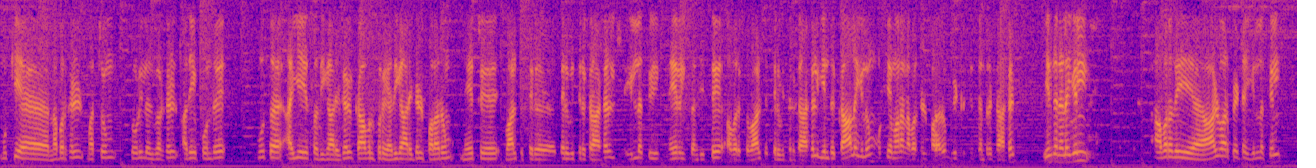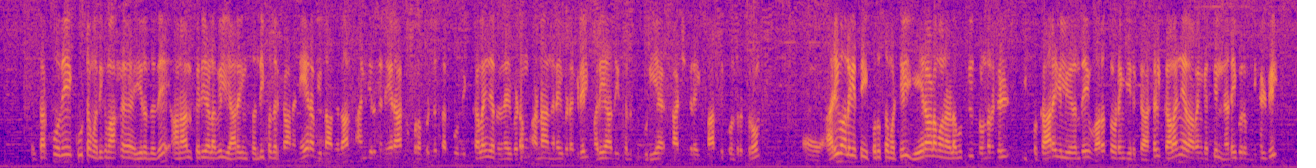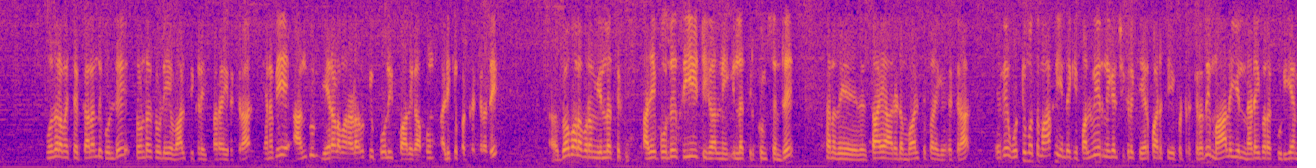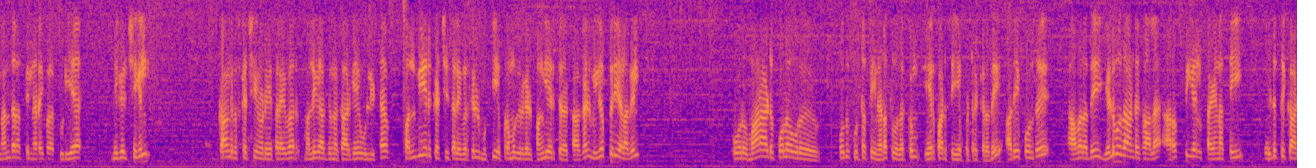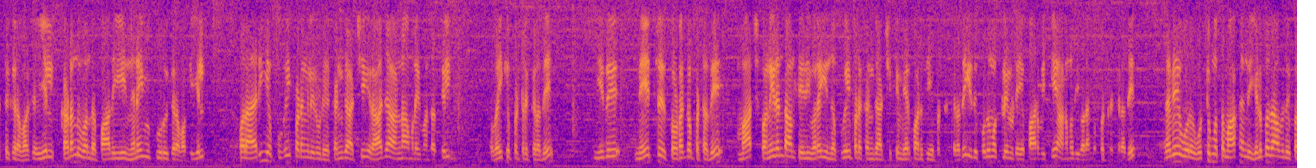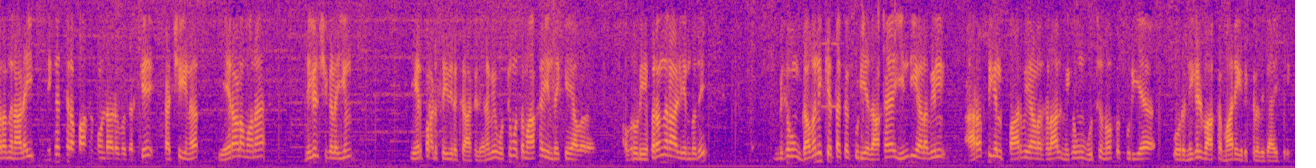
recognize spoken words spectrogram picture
முக்கிய நபர்கள் மற்றும் தொழிலதிபர்கள் அதே போன்று மூத்த ஐஏஎஸ் அதிகாரிகள் காவல்துறை அதிகாரிகள் பலரும் நேற்று வாழ்த்து தெரு தெரிவித்திருக்கிறார்கள். இல்லத்தில் நேரில் சந்தித்து அவருக்கு வாழ்த்து தெரிவித்திருக்கிறார்கள். இன்று காலையிலும் முக்கியமான நபர்கள் பலரும் வீட்டிற்கு சென்றிருக்கிறார்கள். இந்த நிலையில் அவரது ஆழ்வார்பேட்டை இல்லத்தில் தற்போதே கூட்டம் அதிகமாக இருந்தது. ஆனால் பெரிய அளவில் யாரையும் சந்திப்பதற்கான நேரம் இல்லாததால் அங்கிருந்து நேராக புறப்பட்டு தற்போது கலைஞர் நினைவிடம் அண்ணா நினைவிடங்களில் மரியாதை செலுத்தக்கூடிய காட்சிகளை பார்த்துக் கொண்டிருக்கிறோம். அறிவாலயத்தை பொறுத்தமட்டில் ஏராளமான அளவுக்கு தொண்டர்கள் இப்ப காரையில் இருந்தே வரத் தொடங்கி இருக்கிறார்கள் கலைஞர் அரங்கத்தில் நடைபெறும் நிகழ்வில் முதலமைச்சர் கலந்து கொண்டு தொண்டர்களுடைய வாழ்த்துக்களை பெற இருக்கிறார். எனவே அங்கும் ஏராளமான அளவுக்கு போலீஸ் பாதுகாப்பும் அளிக்கப்பட்டிருக்கிறது. கோபாலபுரம் இல்லத்திற்கும் அதே போன்று சிஐடி காலனி இல்லத்திற்கும் சென்று தனது தாயாரிடம் வாழ்த்து பழகியிருக்கிறார். எனவே ஒட்டுமொத்தமாக இன்றைக்கு பல்வேறு நிகழ்ச்சிகளுக்கு ஏற்பாடு செய்யப்பட்டிருக்கிறது. மாலையில் நடைபெறக்கூடிய நந்தனத்தில் நடைபெறக்கூடிய நிகழ்ச்சியில் காங்கிரஸ் கட்சியினுடைய தலைவர் மல்லிகார்ஜுன கார்கே உள்ளிட்ட பல்வேறு கட்சி தலைவர்கள் முக்கிய பிரமுகர்கள் பங்கேற்கிறார்கள் மிகப்பெரிய அளவில் ஒரு மாநாடு போல ஒரு பொதுக்கூட்டத்தை நடத்துவதற்கும் ஏற்பாடு செய்யப்பட்டிருக்கிறது. அதே போன்று அவரது எழுபது ஆண்டு கால அரசியல் பயணத்தை எடுத்து காட்டுகிற வகையில் கடந்து வந்த பாதையை நினைவு கூறுகிற வகையில் பல அரிய புகைப்படங்களினுடைய கண்காட்சி ராஜா அண்ணாமலை மன்றத்தில் வைக்கப்பட்டிருக்கிறது. இது நேற்று தொடங்கப்பட்டது. மார்ச் பனிரெண்டாம் தேதி வரை இந்த புகைப்பட கண்காட்சிக்கும் ஏற்பாடு செய்யப்பட்டிருக்கிறது. இது பொதுமக்களினுடைய பார்வைக்கு அனுமதி வழங்கப்பட்டிருக்கிறது. எனவே ஒரு ஒட்டுமொத்தமாக இந்த எழுபதாவது பிறந்த நாளை மிகச்சிறப்பாக கொண்டாடுவதற்கு கட்சியினர் ஏராளமான நிகழ்ச்சிகளையும் ஏற்பாடு செய்திருக்கிறார்கள். எனவே ஒட்டுமொத்தமாக இன்றைக்கு அவர் அவருடைய பிறந்த நாள் என்பது மிகவும் கவனிக்கத்தக்கக்கூடியதாக இந்திய அளவில் அரசியல் பார்வையாளர்களால் மிகவும் உற்று நோக்கக்கூடிய ஒரு நிகழ்வாக மாறியிருக்கிறது காயத்ரி.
